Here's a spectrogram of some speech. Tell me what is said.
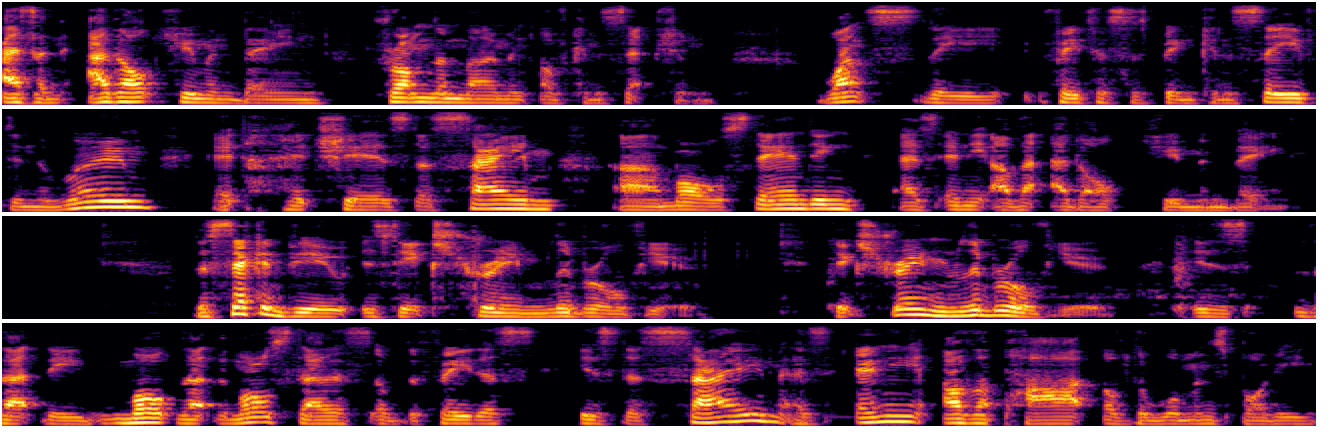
as an adult human being from the moment of conception. Once the fetus has been conceived in the womb, it, it shares the same uh, moral standing as any other adult human being. The second view is the extreme liberal view. The extreme liberal view is that the that the moral status of the fetus is the same as any other part of the woman's body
